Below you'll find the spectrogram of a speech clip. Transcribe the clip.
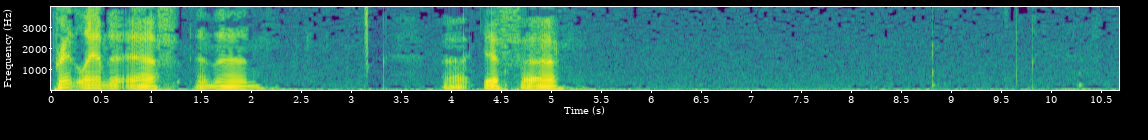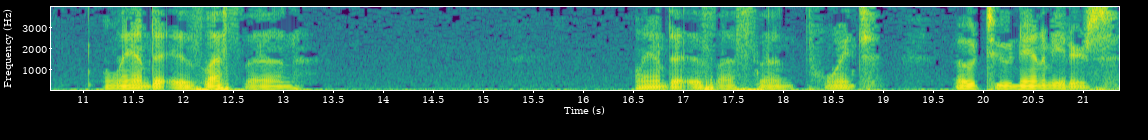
print lambda f and then uh, if uh, lambda is less than lambda is less than 0.02 nanometers.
